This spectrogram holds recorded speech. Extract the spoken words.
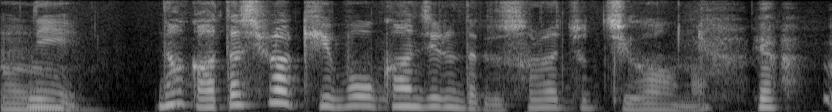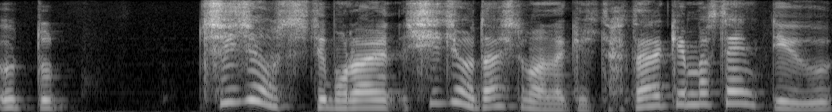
に、なんか私は希望を感じるんだけどそれはちょっと違うの？いや、うっと、指示をしてもらえ、指示を出してもらわなきゃ働けませんっていう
